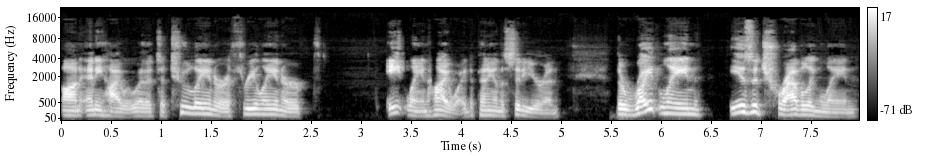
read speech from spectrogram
on any highway, whether it's a two lane or a three lane or eight lane highway, depending on the city you're in, the right lane is a traveling lane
